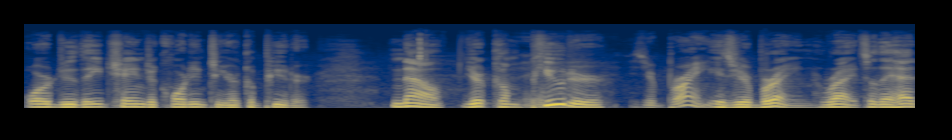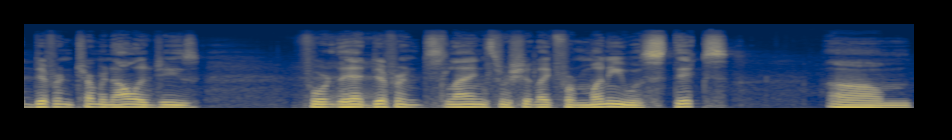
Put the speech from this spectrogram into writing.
or do they change according to your computer? Now, your computer Is your brain. is your brain, right? So they had different terminologies for. They had different slangs for shit. Like for money was sticks. Um,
